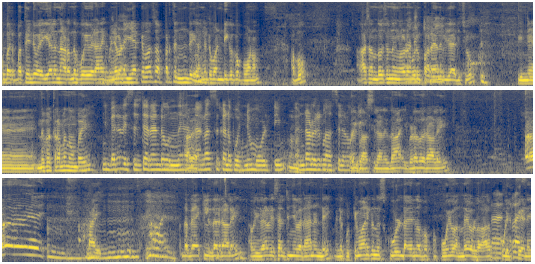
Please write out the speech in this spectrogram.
പത്തിന്റെ പത്ത് വൈകിയാലും നടന്നു പോയി വരാനൊക്കെ. പിന്നെ ഇവിടെ ഇ പി മദർസ അപ്പുറത്ത് ഉണ്ട് അങ്ങോട്ട് വണ്ടിക്കൊക്കെ പോകണം അപ്പോ ആ സന്തോഷം നിങ്ങളോട് കൂടി പറയാന്ന് വിചാരിച്ചു. പിന്നെ ഇന്നിപ്പോ എത്ര നോമ്പായി? ഇവരെ റിസൾട്ട് അറിയാണ്ട് ഒന്ന് രണ്ടാം ക്ലാസ്സൊക്കെയാണ് പൊന്നും മോൾട്ടിയും. രണ്ടാളും ഒരു ക്ലാസ്സിലാണ് ഒരു ക്ലാസ്സിലാണ്. ഇതാ ഇവിടെ ഒരാൾ! ഹായ്. ബാക്കിൽ ഇതാ ഒരാൾ. അപ്പൊ ഇവരെ റിസൾട്ട് ഇനി വരാനുണ്ട്. പിന്നെ കുട്ടിമാനക്കൊന്ന് സ്കൂൾ ഉണ്ടായിരുന്നു. അപ്പൊ പോയി വന്നേ ഉള്ളൂ. ആൾ കുളിക്കുകയാണ്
